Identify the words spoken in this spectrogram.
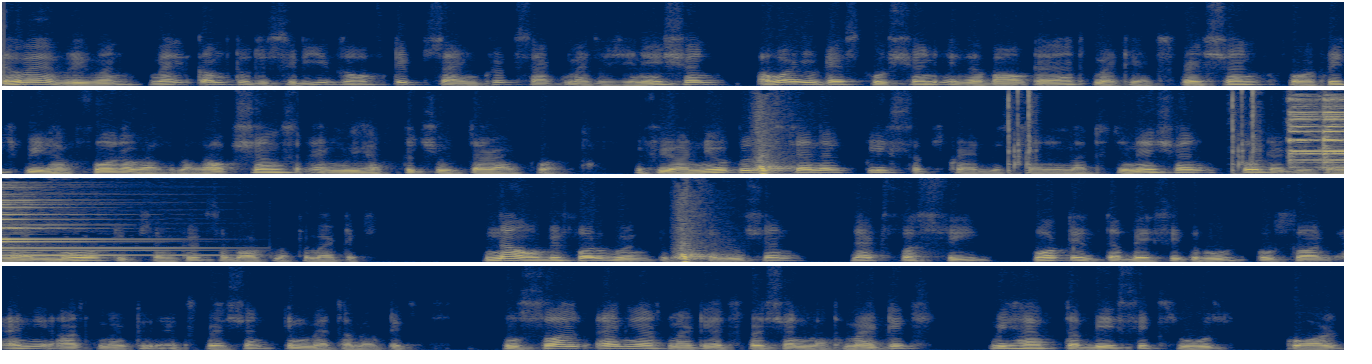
Hello everyone, welcome to the series of tips and tricks at Mathegination. Our today's question is about an arithmetic expression for which we have four available options and we have to choose the right one. If you are new to this channel, please subscribe this channel Mathegination so that you can learn more tips and tricks about mathematics. Now, before going to the solution, let's first see what is the basic rule to solve any arithmetic expression in mathematics. To solve any arithmetic expression in mathematics, we have the basic rules called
